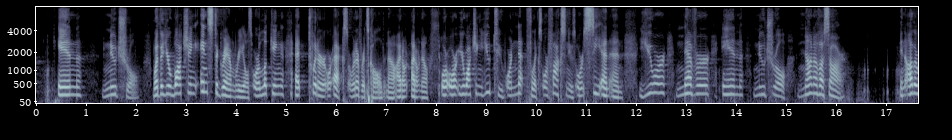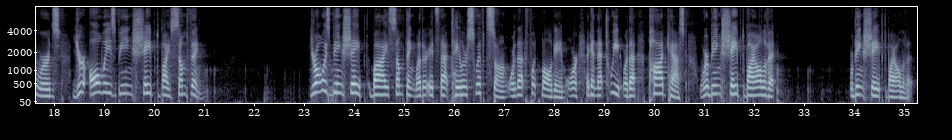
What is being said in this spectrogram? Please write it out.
in neutral. Whether you're watching Instagram reels or looking at Twitter or X or whatever it's called now, I don't, I don't know, or, or you're watching YouTube or Netflix or Fox News or CNN, you're never in neutral. None of us are. In other words, you're always being shaped by something. You're always being shaped by something, whether it's that Taylor Swift song or that football game or, again, that tweet or that podcast. We're being shaped by all of it. We're being shaped by all of it.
